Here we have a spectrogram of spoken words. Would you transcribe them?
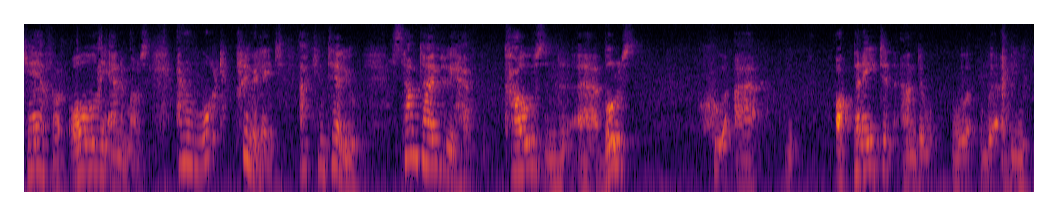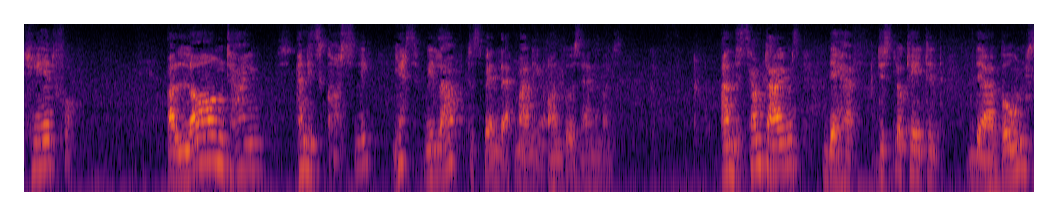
care for all the animals. And what a privilege, I can tell you. Sometimes we have cows and uh, bulls who are operated and who are cared for a long time and it's costly. Yes, we love to spend that money on those animals. And sometimes they have dislocated their bones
